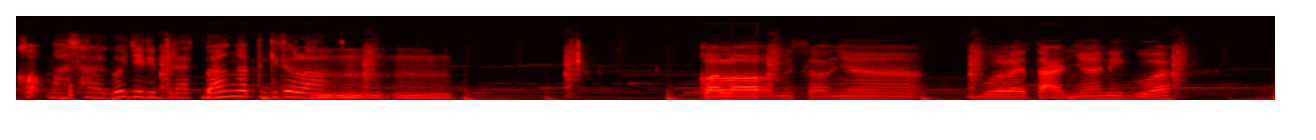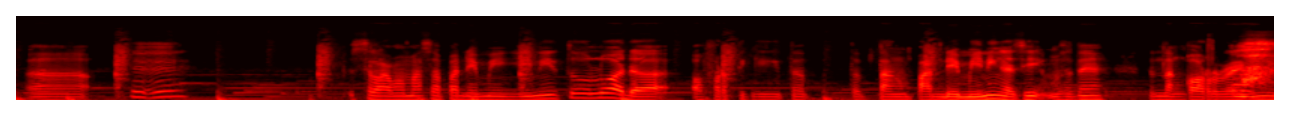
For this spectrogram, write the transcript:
kok masalah gue jadi berat banget gitu loh Mm-mm, mm-mm. kalau misalnya boleh tanya nih gua eh, Mm-mm. selama masa pandemi gini tuh lu ada overthinking te- tentang pandemi ini gak sih maksudnya tentang corona Wah. ini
